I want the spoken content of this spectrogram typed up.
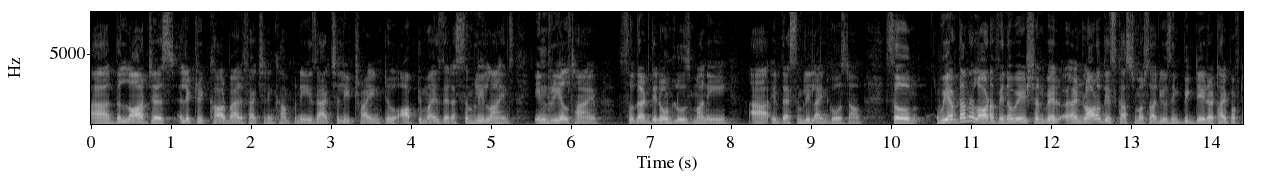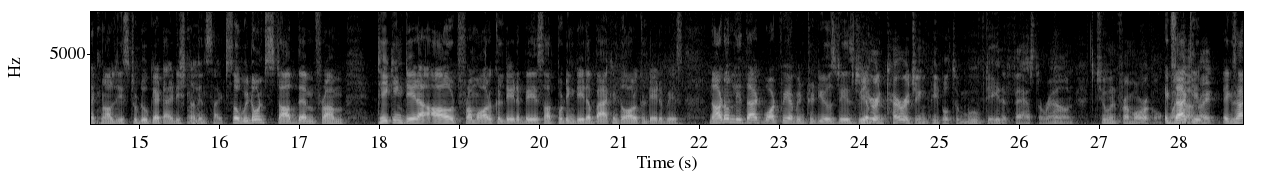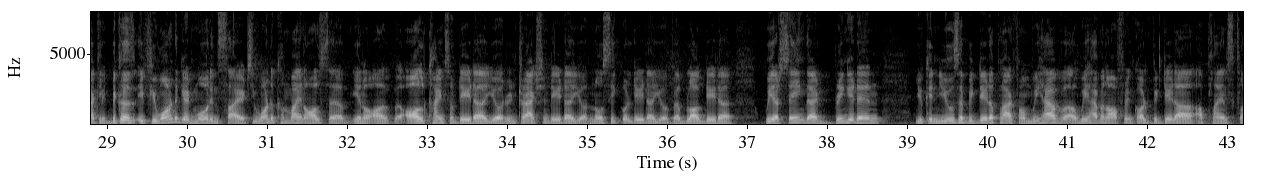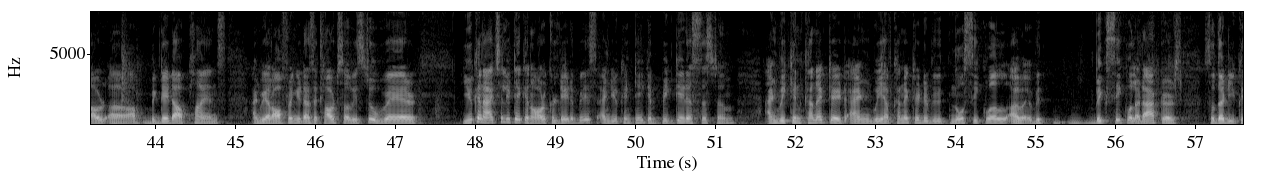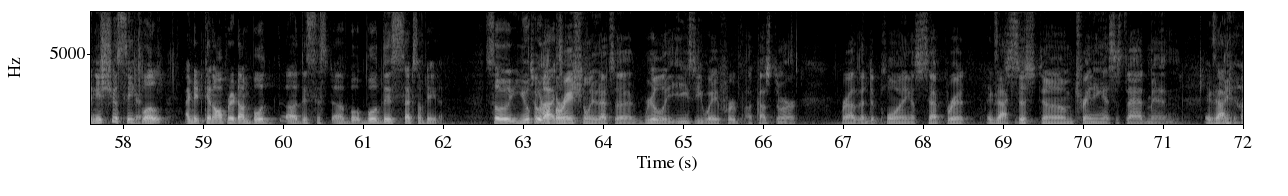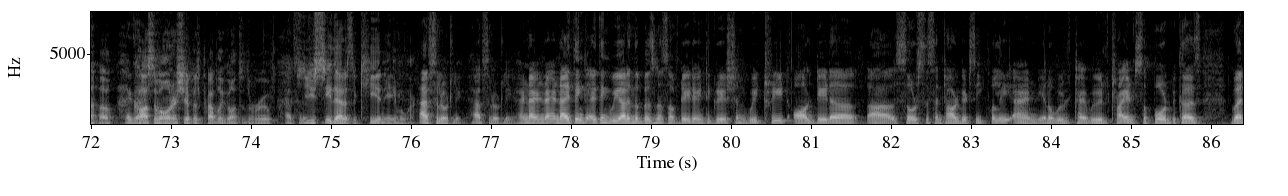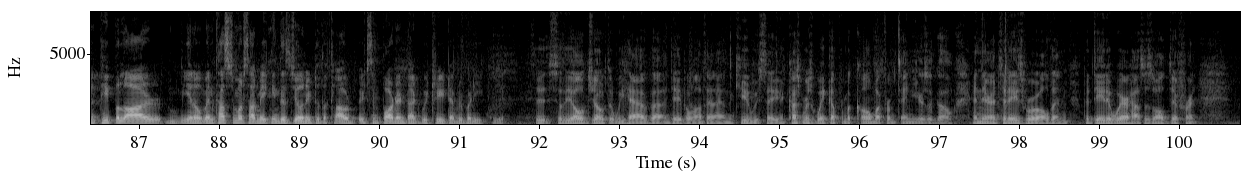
Uh, the largest electric car manufacturing company is actually trying to optimize their assembly lines in real time so that they don't lose money uh, if the assembly line goes down. So we have done a lot of innovation where, and a lot of these customers are using big data type of technologies to do get additional mm -hmm. insights. So we don't stop them from taking data out from Oracle database or putting data back into Oracle database. Not only that, what we have introduced is- so you're encouraging people to move data fast around to and from Oracle. Why not, Exactly, right? exactly. Because if you want to get more insights, you want to combine also, you know, all, all kinds of data, your interaction data, your NoSQL data, your weblog data. We are saying that bring it in. You can use a big data platform. We have uh, we have an offering called Big Data Appliance Cloud, uh, Big Data Appliance, and we are offering it as a cloud service too, where you can actually take an Oracle database and you can take a big data system and we can connect it and we have connected it with NoSQL, uh, with big SQL adapters so that you can issue SQL and it can operate on both, uh, this, uh, bo both these sets of data. So you So could operationally, that's a really easy way for a customer, rather than deploying a separate Exactly. system, training a sysadmin. Exactly. You know, Exactly. Cost of ownership is probably going through the roof. So Absolutely. you see that as a key enabler. Absolutely, absolutely, and, and and I think I think we are in the business of data integration. We treat all data uh, sources and targets equally, and you know we will try we will try and support because when people are you know when customers are making this journey to the cloud, it's important that we treat everybody equally. So- So the old joke that we have, uh, Dave Vellante and I on the Cube, we say customers wake up from a coma from 10 years ago and they're in today's world and the data warehouse is all different.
